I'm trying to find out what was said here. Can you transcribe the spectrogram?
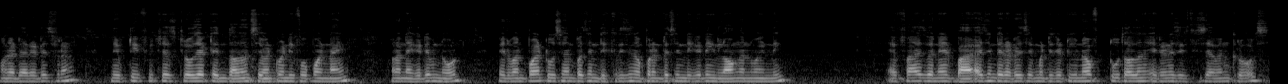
On the derivatives front, Nifty futures closed at 10,724.9 on a negative note, with 1.27% decrease in open interest indicating long unwinding. FIs were net buyers in derivative segment to the tune of 2,867 crores.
